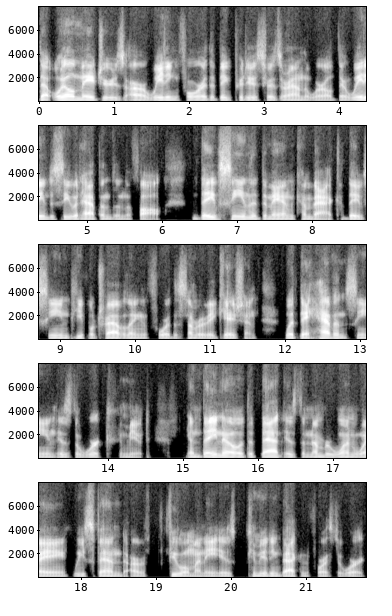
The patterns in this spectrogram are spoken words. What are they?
the oil majors are waiting for the big producers around the world they're waiting to see what happens in the fall. They've seen the demand come back. They've seen people traveling for the summer vacation. What they haven't seen is the work commute. And they know that that is the number one way we spend our fuel money is commuting back and forth to work.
